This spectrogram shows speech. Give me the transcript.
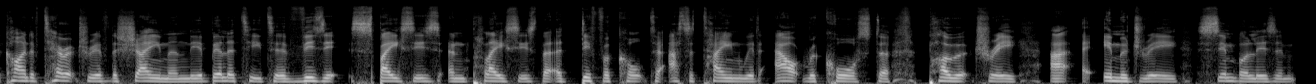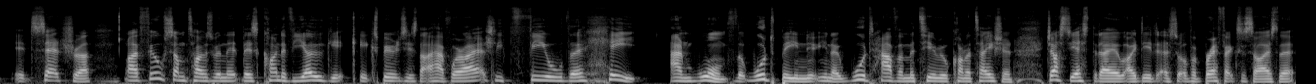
kind of territory of the shaman, the ability to visit spaces and places that are difficult to ascertain without recourse to poetry, uh, imagery, symbolism, etc. I feel sometimes when there's kind of yogic experiences that I have where I actually feel the heat and warmth that would be, you know, would have a material connotation. Just yesterday, I did a sort of a breath exercise that,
